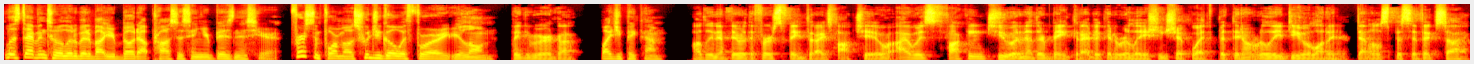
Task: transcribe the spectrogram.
let's dive into a little bit about your build out process and your business here. First and foremost, who'd you go with for your loan? Bank of America. Why'd you pick them? Oddly enough, they were the first bank that I talked to. I was talking to another bank that I have a good relationship with, but they don't really do a lot of dental specific stuff.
